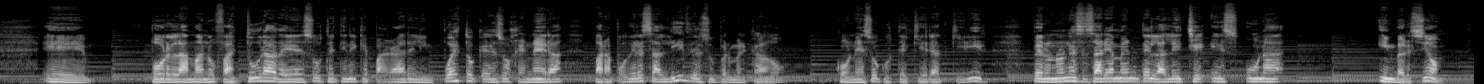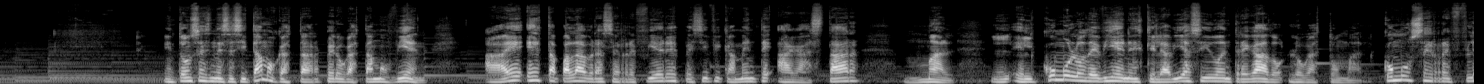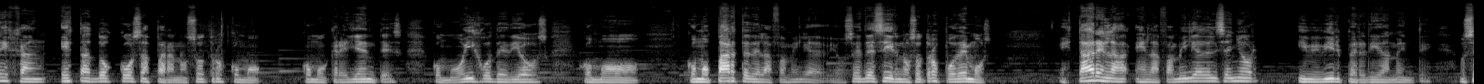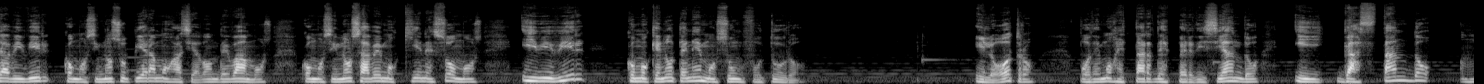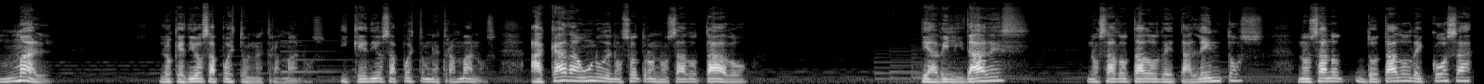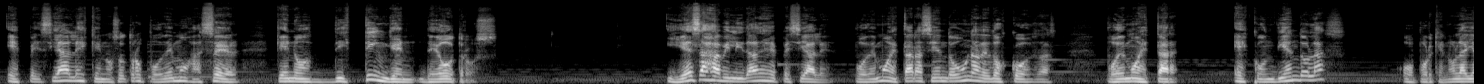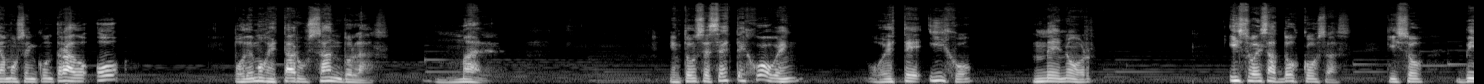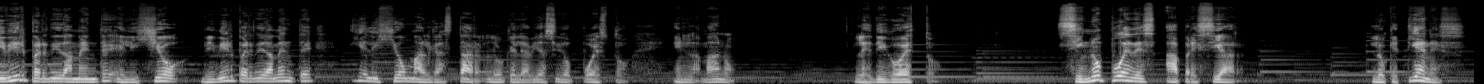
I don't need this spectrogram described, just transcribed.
Eh, por la manufactura de eso, usted tiene que pagar el impuesto que eso genera para poder salir del supermercado con eso que usted quiere adquirir. Pero no necesariamente la leche es una inversión. Entonces necesitamos gastar, pero gastamos bien. A e, esta palabra se refiere específicamente a gastar mal. El cúmulo de bienes que le había sido entregado lo gastó mal. ¿Cómo se reflejan estas dos cosas para nosotros como, como creyentes, como hijos de Dios, como como parte de la familia de Dios. Es decir, nosotros podemos estar en la, en la familia del Señor y vivir perdidamente. O sea, vivir como si no supiéramos hacia dónde vamos, como si no sabemos quiénes somos y vivir como que no tenemos un futuro. Y lo otro, podemos estar desperdiciando y gastando mal lo que Dios ha puesto en nuestras manos. ¿Y qué Dios ha puesto en nuestras manos? A cada uno de nosotros nos ha dotado de habilidades, nos ha dotado de talentos, nos ha dotado de cosas especiales que nosotros podemos hacer que nos distinguen de otros. Y esas habilidades especiales podemos estar haciendo una de dos cosas. Podemos estar escondiéndolas o porque no la hayamos encontrado o podemos estar usándolas mal. Entonces este joven o este hijo menor hizo esas dos cosas. Quiso vivir perdidamente, eligió vivir perdidamente y eligió malgastar lo que le había sido puesto en la mano. Les digo esto, si no puedes apreciar lo que tienes,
